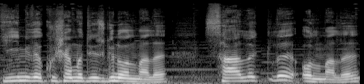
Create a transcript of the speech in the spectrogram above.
giyimi ve kuşamı düzgün olmalı, sağlıklı olmalı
